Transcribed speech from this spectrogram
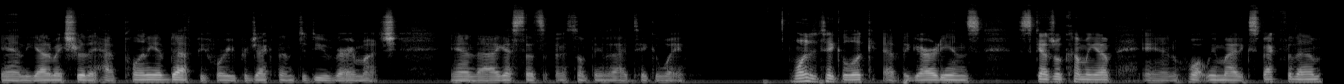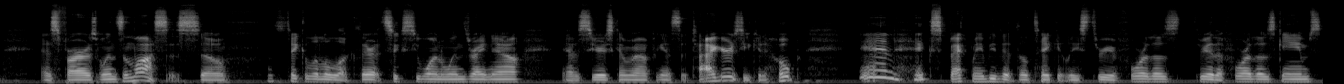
and you got to make sure they have plenty of depth before you project them to do very much. And uh, I guess that's uh, something that I take away. I wanted to take a look at the Guardians' schedule coming up and what we might expect for them as far as wins and losses. So let's take a little look. They're at 61 wins right now. They have a series coming up against the Tigers. You can hope and expect maybe that they'll take at least three or four of those, three of the four of those games.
